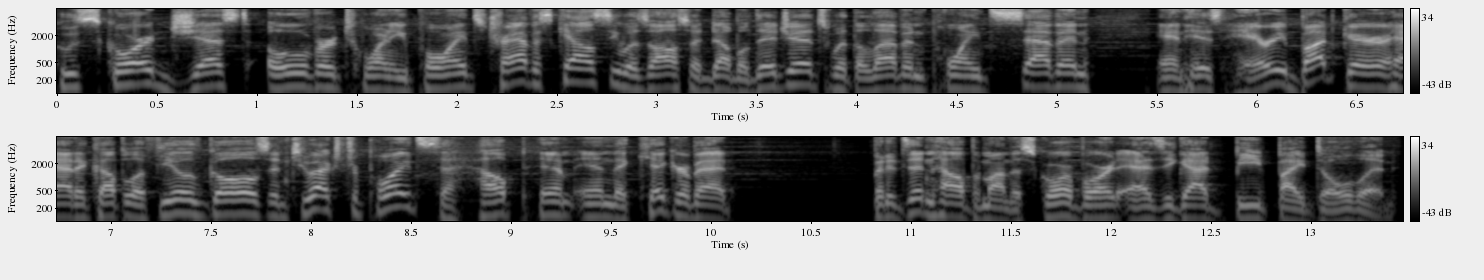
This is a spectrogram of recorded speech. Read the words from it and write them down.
Who scored just over 20 points. Travis Kelce was also double digits with 11.7, and his Harry Butker had a couple of field goals and two extra points to help him in the kicker bet. But it didn't help him on the scoreboard as he got beat by Dolan.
